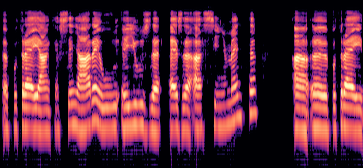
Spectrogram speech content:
eh, potrei anche assegnare use as assignment eh, potrei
